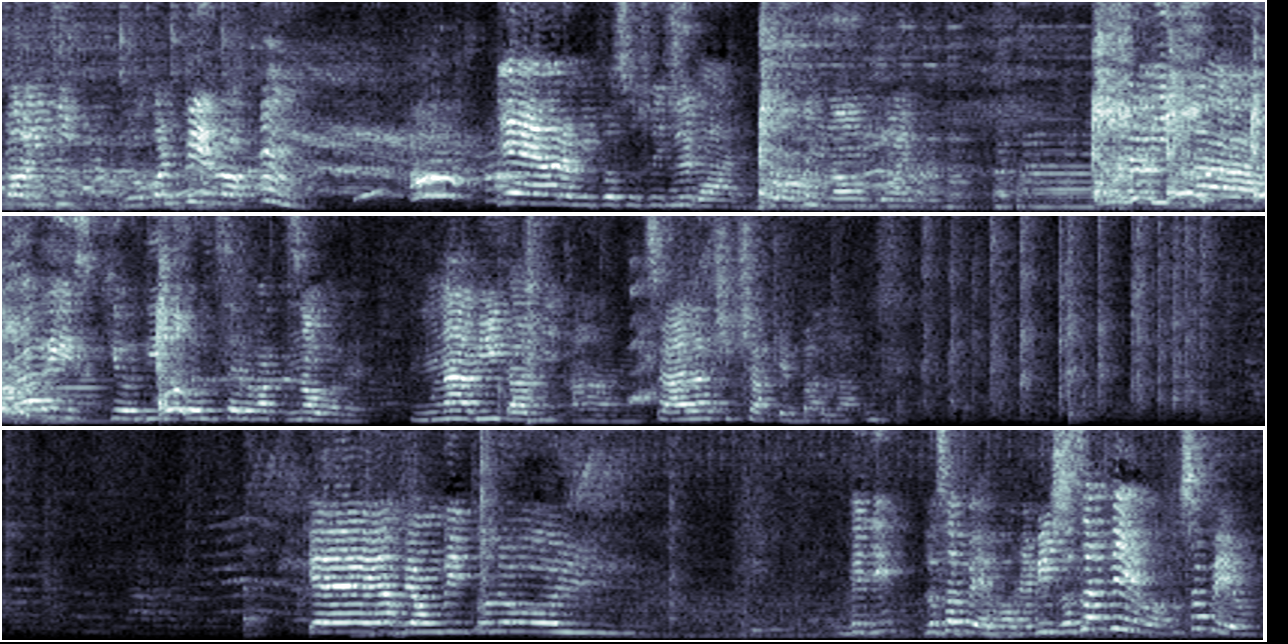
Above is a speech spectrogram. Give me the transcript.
Togliti. Devo colpirlo. Mm. E ora mi posso suicidare. No, non puoi. Una vita a rischio di conservazione. Una vita di ansia. La ciccia che balla. Yeah, abbiamo vinto noi. Vedi? Lo sapevo. Lo sapevo. Lo sapevo.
